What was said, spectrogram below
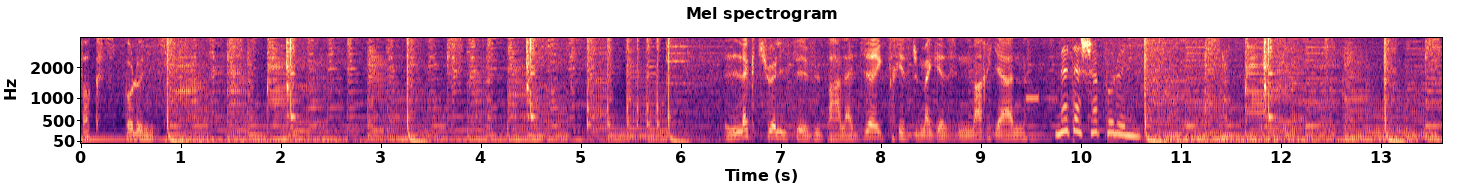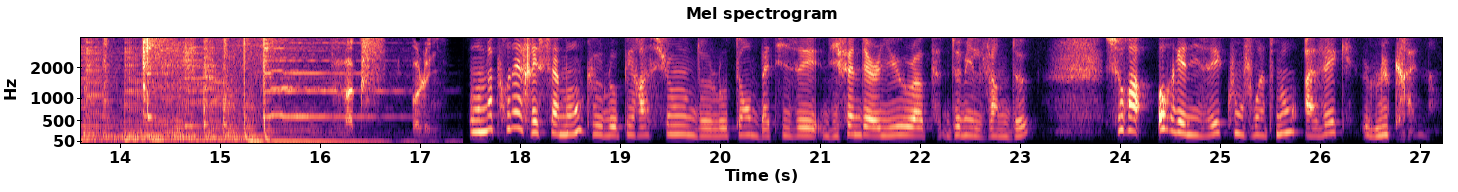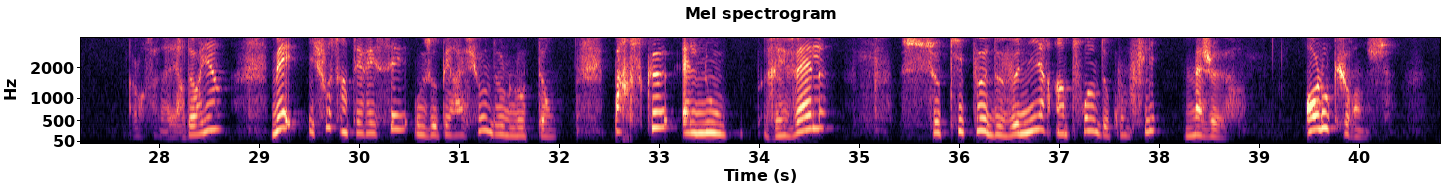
Vox Polony. L'actualité vue par la directrice du magazine Marianne, Natacha Polony. Vox Polony. On apprenait récemment que l'opération de l'OTAN baptisée Defender Europe 2022 sera organisée conjointement avec l'Ukraine. Alors ça n'a l'air de rien, mais il faut s'intéresser aux opérations de l'OTAN parce qu'elles nous révèlent ce qui peut devenir un point de conflit majeur. En l'occurrence,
